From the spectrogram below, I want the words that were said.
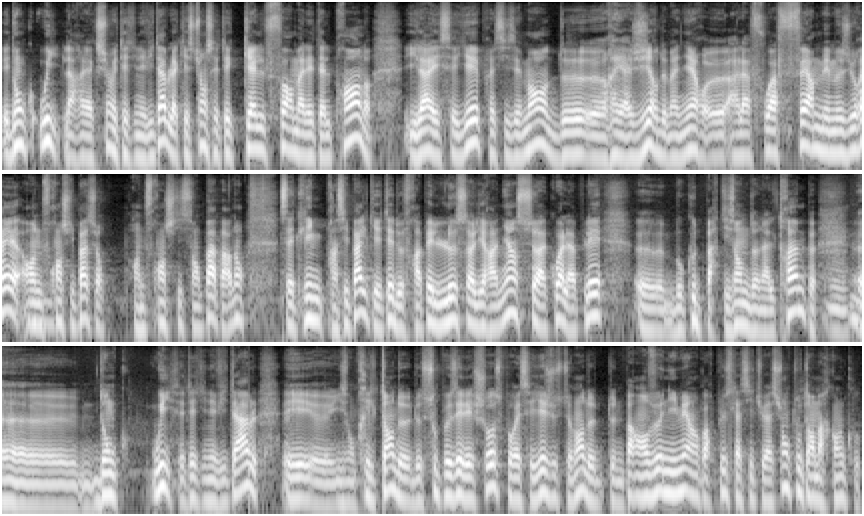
Et donc, oui, la réaction était inévitable. La question, c'était quelle forme allait-elle prendre? Il a essayé, précisément, de euh, réagir de manière à la fois ferme et mesurée. On ne franchit pas sur en ne franchissant pas pardon, cette ligne principale qui était de frapper le sol iranien, ce à quoi l'appelaient euh, beaucoup de partisans de Donald Trump. Mhm. Euh, donc oui, c'était inévitable et euh, ils ont pris le temps de, de sous-peser les choses pour essayer justement de, ne pas envenimer encore plus la situation tout en marquant le coup.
